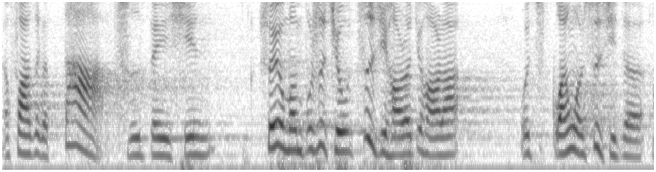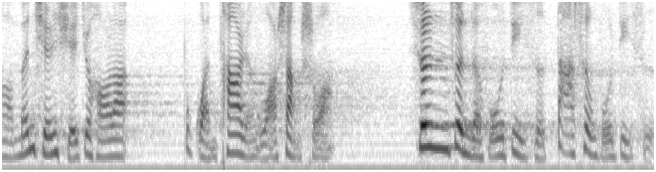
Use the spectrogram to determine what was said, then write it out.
要发这个大慈悲心。所以我们不是求自己好了就好了，我管我自己的啊门前雪就好了，不管他人瓦上霜。真正的佛弟子，大乘佛弟子，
